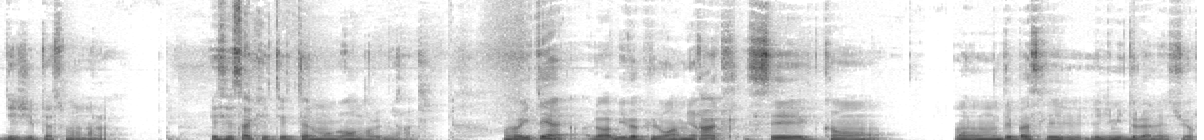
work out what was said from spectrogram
d'Égypte à ce moment-là. Et c'est ça qui était tellement grand dans le miracle. En vérité, le rabbi va plus loin. Un miracle, c'est quand on, dépasse les, limites de la nature.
